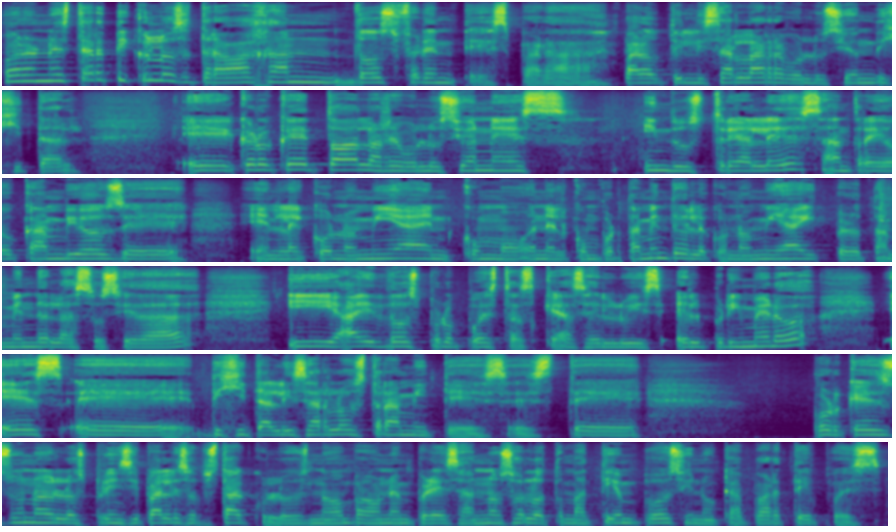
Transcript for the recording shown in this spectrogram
Bueno, en este artículo se trabajan dos frentes para, para utilizar la revolución digital. Eh, creo que todas las revoluciones industriales han traído cambios de, en la economía, en cómo, en el comportamiento de la economía, pero también de la sociedad. Y hay dos propuestas que hace Luis. El primero es eh, digitalizar los trámites, este porque es uno de los principales obstáculos, ¿no? Para una empresa. No solo toma tiempo, sino que aparte, pues,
